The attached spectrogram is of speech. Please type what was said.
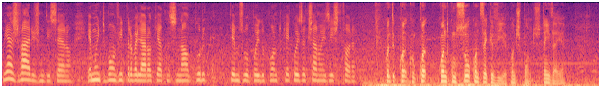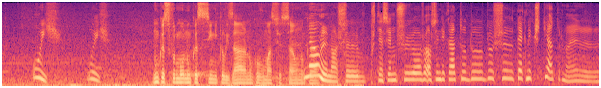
Aliás, vários me disseram: é muito bom vir trabalhar ao Teatro Nacional porque temos o apoio do ponto, que é coisa que já não existe fora. Quando, quando, quando começou, quantos é que havia? Quantos pontos? Tem ideia? Ui, ui, Nunca se formou, nunca se sindicalizaram, nunca houve uma associação? Nunca... Não, nós uh, pertencemos ao, ao sindicato do, dos eh, técnicos de teatro, não é?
